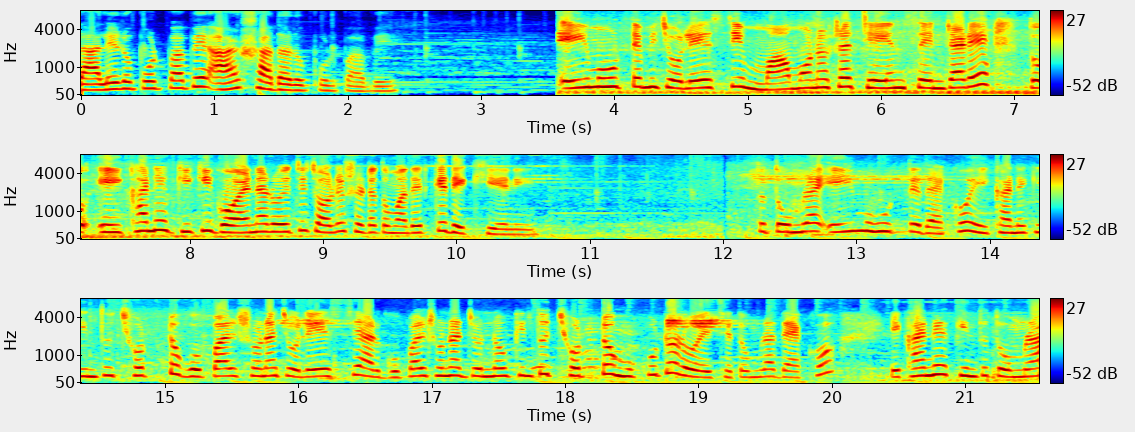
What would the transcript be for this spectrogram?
লালের ওপর পাবে আর সাদার ওপর পাবে। এই মুহূর্তে আমি চলে এসেছি মা মনসা চেন সেন্টারে। তো এইখানে কি কি গয়না রয়েছে, চলো সেটা তোমাদেরকে দেখিয়ে নিই। তো তোমরা এই মুহূর্তে দেখো, এইখানে কিন্তু ছোট্ট গোপাল সোনা চলে এসছে। আর গোপাল সোনার জন্যও কিন্তু ছোট্ট মুকুটও রয়েছে। তোমরা দেখো, এখানে কিন্তু তোমরা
